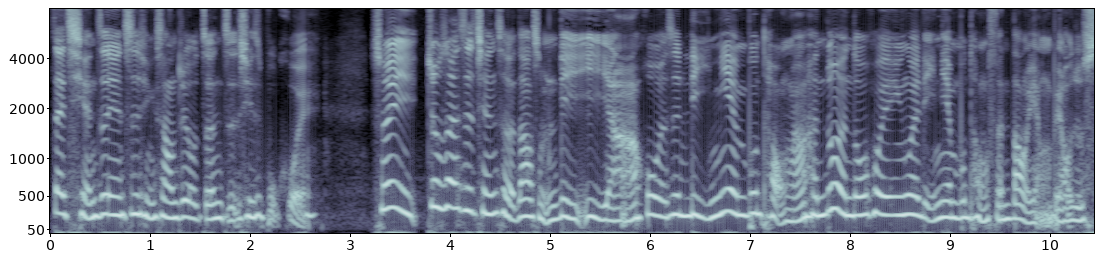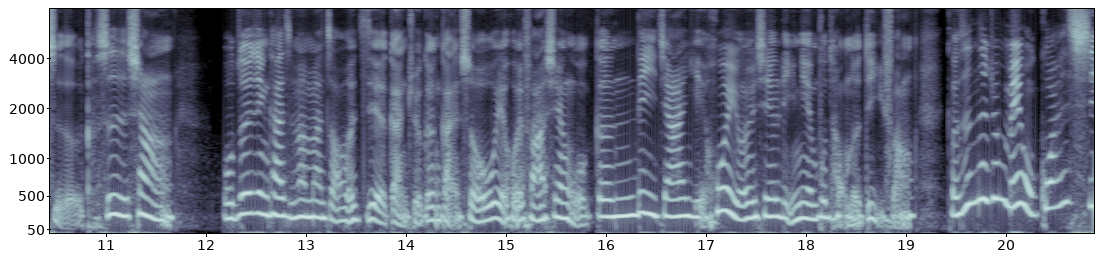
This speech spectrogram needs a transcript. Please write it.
在钱这件事情上就有争执。其实不会。所以，就算是牵扯到什么利益啊，或者是理念不同啊，很多人都会因为理念不同分道扬镳就是了。可是，像我最近开始慢慢找回自己的感觉跟感受，我也会发现，我跟丽佳也会有一些理念不同的地方。可是那就没有关系，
